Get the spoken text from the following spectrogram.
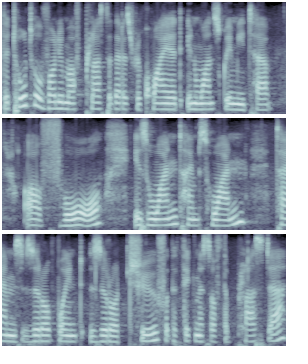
The total volume of plaster that is required in one square meter of wall is 1 times 1 times 0.02 for the thickness of the plaster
